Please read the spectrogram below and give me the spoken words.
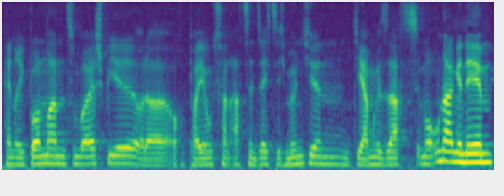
Henrik Bonnmann zum Beispiel oder auch ein paar Jungs von 1860 München. Die haben gesagt, es ist immer unangenehm,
